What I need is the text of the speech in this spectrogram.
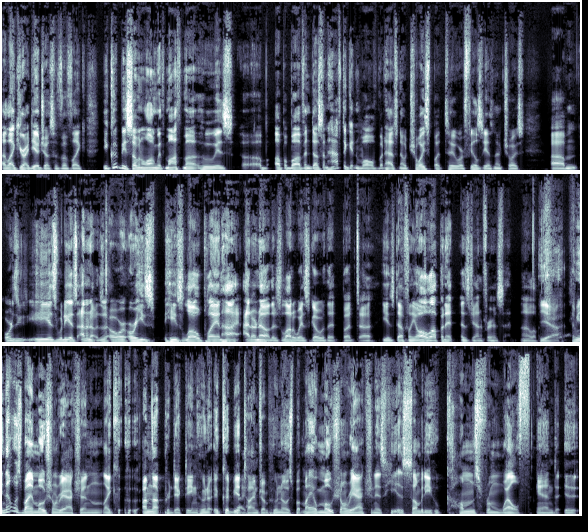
I like your idea, Joseph, of like he could be someone along with Mothma who is uh, up above and doesn't have to get involved, but has no choice but to, or feels he has no choice, um, or he he is what he is. I don't know, or or he's he's low playing high. I don't know. There's a lot of ways to go with it, but uh, he is definitely all up in it, as Jennifer has said. I love it. Yeah. I mean, that was my emotional reaction. Like, I'm not predicting who, kno- it could be a time jump, who knows? But my emotional reaction is he is somebody who comes from wealth and it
